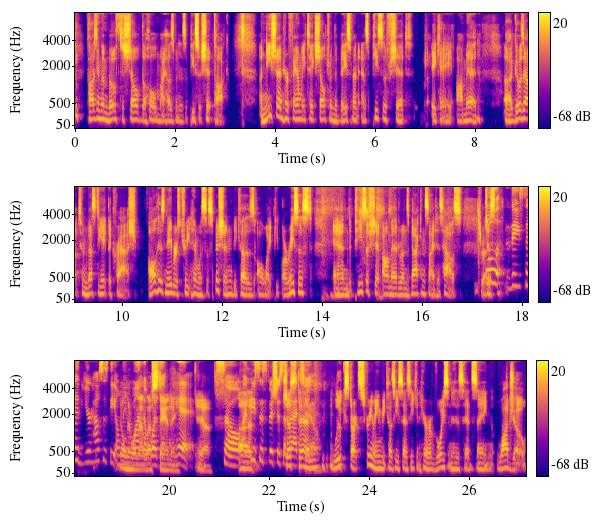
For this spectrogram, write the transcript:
causing them both to shelve the whole "my husband is a piece of shit" talk. Anisha and her family take shelter in the basement as piece of shit, aka Ahmed, uh, goes out to investigate the crash. All his neighbors treat him with suspicion because all white people are racist, and piece of shit Ahmed runs back inside his house. That's right. well, they said your house is the only, only one, one that that, wasn't standing. hit. yeah. So Uh, I'd be suspicious of Just that then, too. Luke starts screaming because he says he can hear a voice in his head saying, Wajo.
